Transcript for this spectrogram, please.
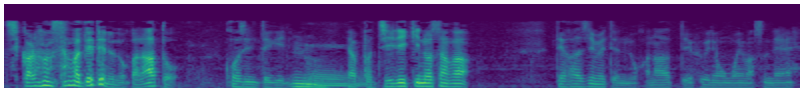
力の差が出てるのかなと、個人的に。うんうんやっぱ自力の差が出始めてるのかなっていうふうに思いますね。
